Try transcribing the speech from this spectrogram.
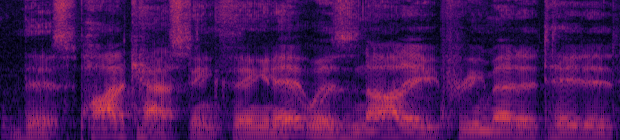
this podcasting thing, and it was not a premeditated,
